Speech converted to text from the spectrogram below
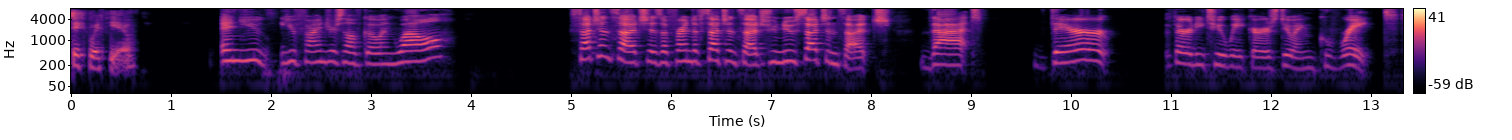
stick with you. And you you find yourself going well such and such is a friend of such and such who knew such and such that their 32 weekers doing great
